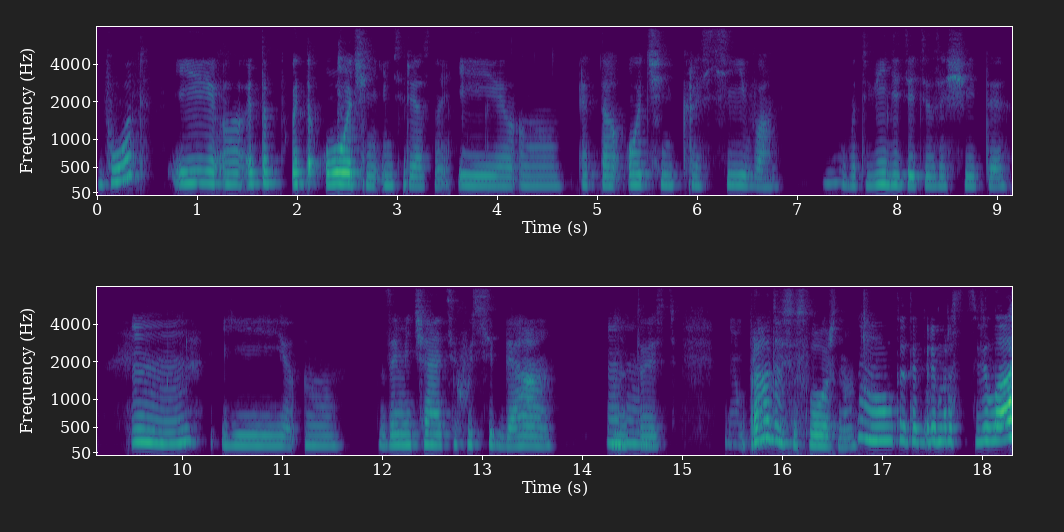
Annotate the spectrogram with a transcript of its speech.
Вот. И э, это, это очень интересно, и э, это очень красиво. Вот видеть эти защиты mm-hmm. и э, замечать их у себя. Mm-hmm. Ну, то есть, правда, все сложно. Ну, ты так прям расцвела.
